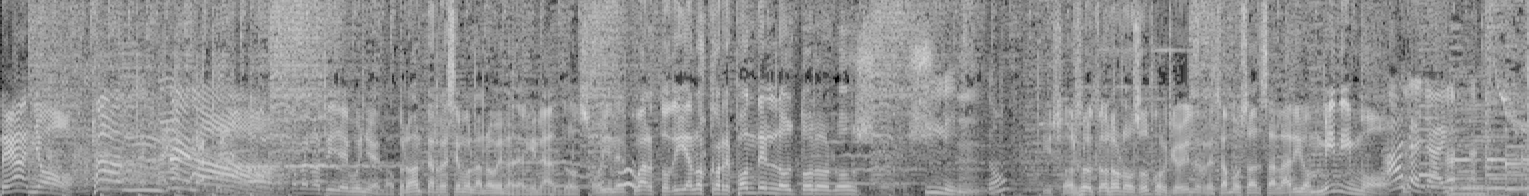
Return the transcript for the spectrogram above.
de año. ¡Candela! comer natilla y buñuelo, pero antes recemos la novena de aguinaldos. Hoy en el cuarto día nos corresponden los dolorosos. Listo. Y son los dolorosos porque hoy le rezamos al salario mínimo. Ay, ay, ay.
